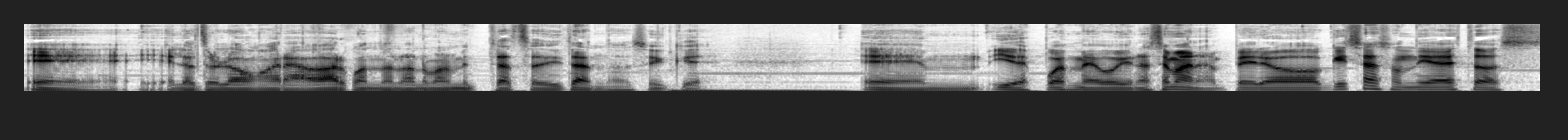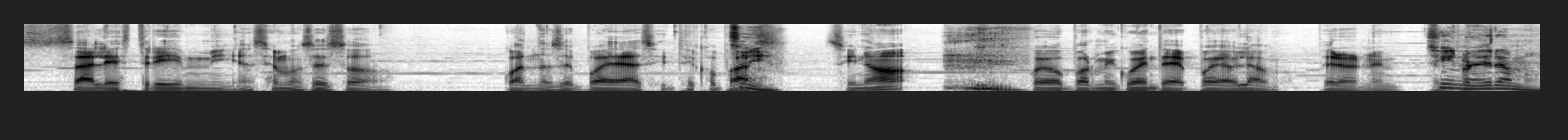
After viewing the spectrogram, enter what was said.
Eh, el otro lo vamos a grabar cuando normalmente estás editando, así que. em, y después me voy una semana. Pero quizás un día de estos sale stream y hacemos eso cuando se pueda, si te copas. Sí. Si no, juego por mi cuenta y después hablamos. Pero no, Sí, no hay drama.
